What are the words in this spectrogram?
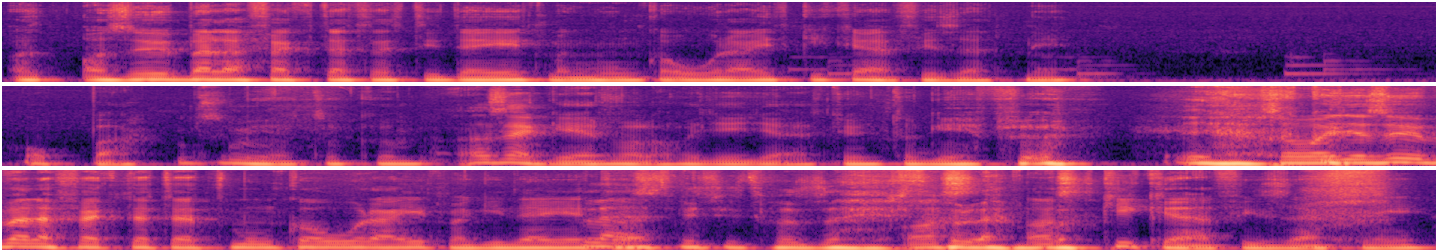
az, az ő belefektetett idejét, meg munkaóráit ki kell fizetni. Hoppá. Ez mi a tököm? Az egér valahogy így eltűnt a gépről. Ja. Szóval, hogy az ő belefektetett munkaóráit, meg idejét, Lehet azt, picit azt, azt ki kell fizetni.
